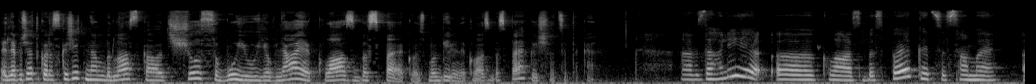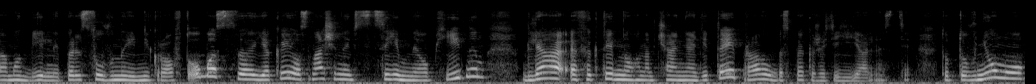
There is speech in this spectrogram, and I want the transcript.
Для початку розкажіть нам, будь ласка, що собою уявляє клас безпеки? Ось мобільний клас безпеки. Що це таке? Взагалі, е, клас безпеки це саме е, мобільний пересувний мікроавтобус, е, який оснащений всім необхідним для ефективного навчання дітей правил безпеки життєдіяльності. Тобто в ньому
